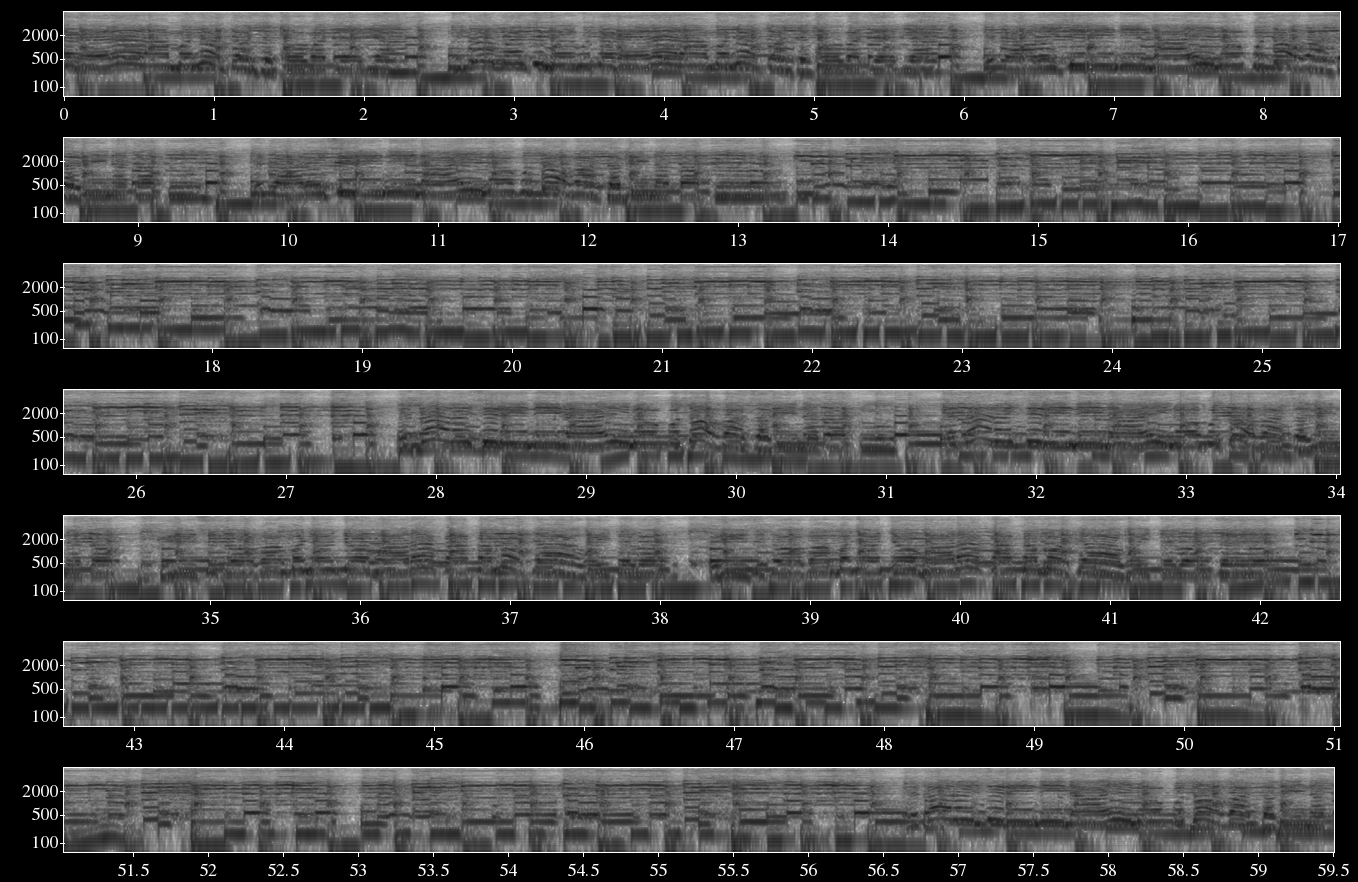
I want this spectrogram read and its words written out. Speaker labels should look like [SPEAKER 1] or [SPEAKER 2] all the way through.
[SPEAKER 1] kutogerera monyotonje kobatebya ndomwezi mwe kutogerera monyotonje kobatebya ekalo isirini naino kutoba sabina tatu ekalo isirini naino kutoba sabina tatu kutoka sabini na tatu elfu ishirini na ino kutoka sabini na tatu Kristo pamoja haraka pamoja wite wote Kristo pamoja haraka pamoja wite wote Thank you.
